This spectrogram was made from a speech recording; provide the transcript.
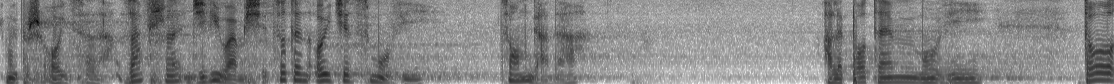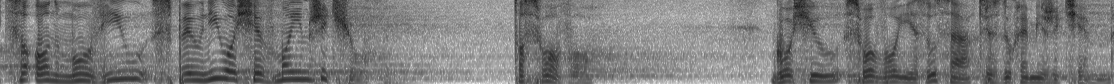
I mój proszę ojca, zawsze dziwiłam się, co ten ojciec mówi, co on gada. Ale potem mówi, to co on mówił, spełniło się w moim życiu. To słowo. Głosił słowo Jezusa, który jest duchem i życiem.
